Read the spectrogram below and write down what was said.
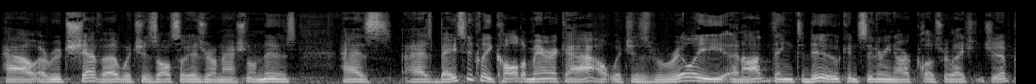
how Arutz Sheva, which is also Israel National News, has has basically called America out, which is really an odd thing to do considering our close relationship.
